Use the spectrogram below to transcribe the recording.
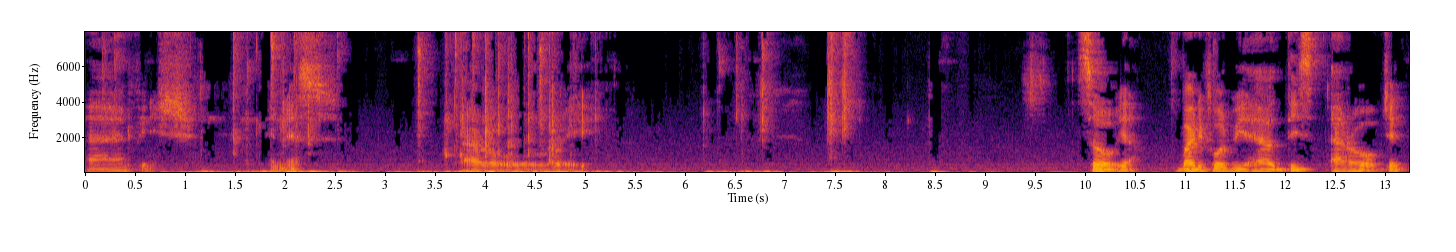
and finish. Ns arrow ray so yeah. By default we have this arrow object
